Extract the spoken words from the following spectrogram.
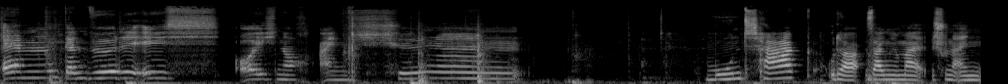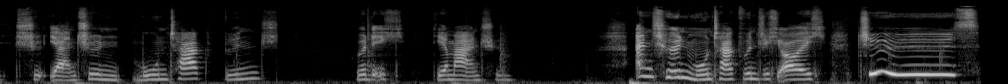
ähm, dann würde ich euch noch einen schönen Montag oder sagen wir mal schon einen, ja, einen schönen Montag wünschen. Würde ich dir mal einen schönen einen schönen Montag wünsche ich euch. Tschüss.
